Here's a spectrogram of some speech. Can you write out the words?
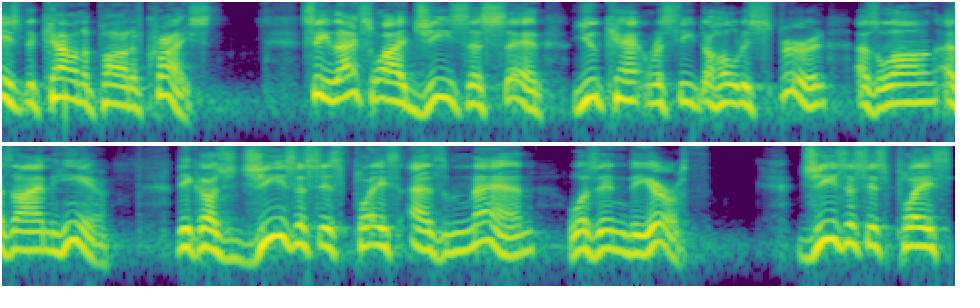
is the counterpart of Christ. See, that's why Jesus said, You can't receive the Holy Spirit as long as I'm here, because Jesus' place as man was in the earth. Jesus' place,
